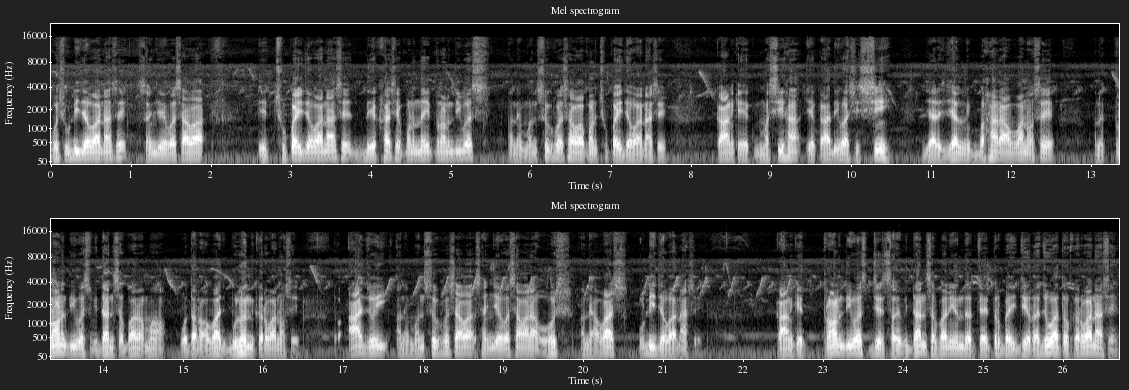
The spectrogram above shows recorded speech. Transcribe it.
હોશ ઉડી જવાના છે, સંજય વસાવા એ છુપાઈ જવાના છે, દેખાશે પણ નહીં ત્રણ દિવસ અને મનસુખ વસાવા પણ છુપાઈ જવાના છે. કારણ કે એક મસીહા, એક આદિવાસી સિંહ જ્યારે જેલની બહાર આવવાનો છે અને ત્રણ દિવસ વિધાનસભામાં પોતાનો અવાજ બુલંદ કરવાનો છે, તો આ જોઈ અને મનસુખ વસાવા, સંજય વસાવાના હોશ અને અવાજ ઉડી જવાના છે. કારણ કે ત્રણ દિવસ જે વિધાનસભાની અંદર ચૈત્રભાઈ જે રજૂઆતો કરવાના છે,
